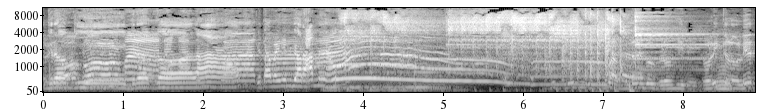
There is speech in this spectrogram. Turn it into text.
Grogi, Grogol, mah, grogol. Ah. Kita mainin biar rame. Wah. Beneran gue grogi nih Oli kalau lihat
